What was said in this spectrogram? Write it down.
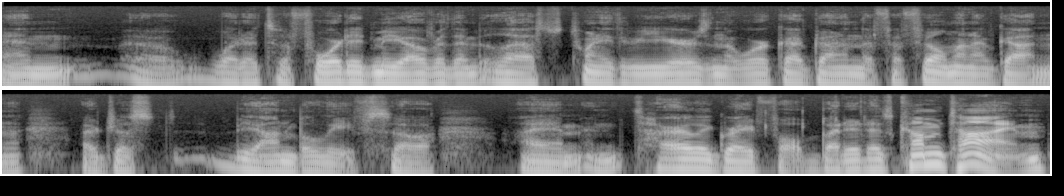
and uh, what it's afforded me over the last 23 years and the work I've done and the fulfillment I've gotten are just beyond belief. So I am entirely grateful. But it has come time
